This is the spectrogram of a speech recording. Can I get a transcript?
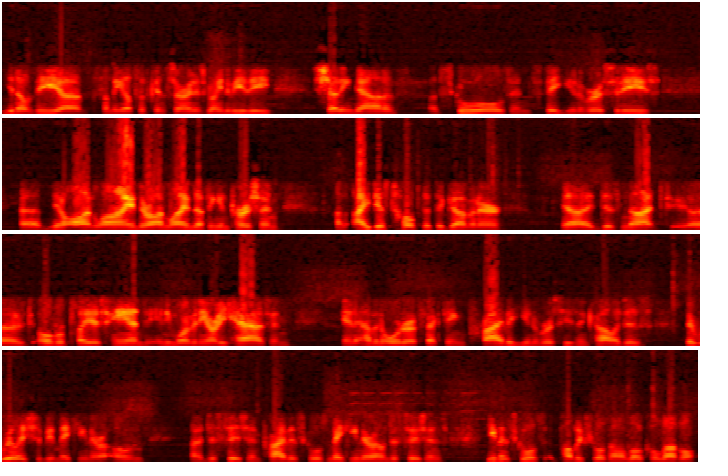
you know, the uh, something else of concern is going to be the shutting down of, of schools and state universities, uh, you know, online. They're online, nothing in person. Uh, I just hope that the governor uh, does not overplay his hand any more than he already has, and and have an order affecting private universities and colleges that really should be making their own uh, decision. Private schools making their own decisions, even schools, public schools on a local level.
